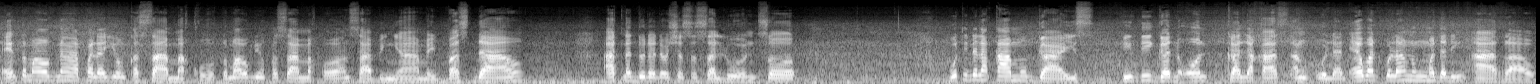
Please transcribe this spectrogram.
And tumawag na nga pala yung kasama ko. Tumawag yung kasama ko. Ang sabi niya, may bus daw. At nandun na daw siya sa saloon. So, buti na lang kamo guys. Hindi ganoon kalakas ang ulan. Ewan ko lang nung madaling araw.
